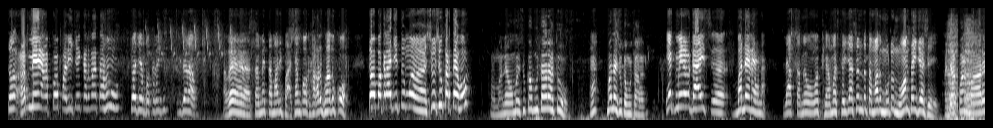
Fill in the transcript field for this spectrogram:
તો અબ મેં આપકો પરિચય કરવાતા હું. તો જે બકરેજી ઇધર આવ. હવે તમે તમારી ભાષામાં કોક હારું હારું કો તો બકરાજી તું શું શું કરતે હો? પણ મને ઓમે શું કામ ઉતારે તું? હે? મને શું કામ ઉતારે? એક મિનિટ ગાઈસ બને રહેના. લે તમે ઓમાં ફેમસ થઈ જશો ને તો તમારું મોટું નોમ થઈ જશે. એટલે પણ મારે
